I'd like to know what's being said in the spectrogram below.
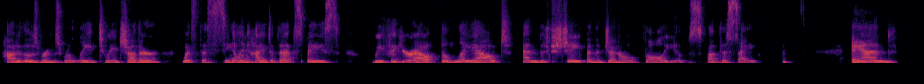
How do those rooms relate to each other? What's the ceiling height of that space? We figure out the layout and the shape and the general volumes of the site. And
